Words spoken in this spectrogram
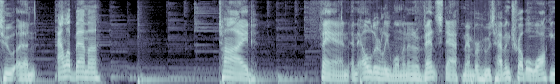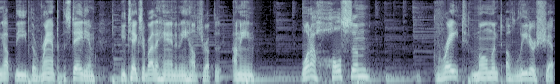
to an Alabama Tide fan, an elderly woman, an event staff member who's having trouble walking up the, the ramp at the stadium. He takes her by the hand and he helps her up the. I mean, what a wholesome, great moment of leadership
